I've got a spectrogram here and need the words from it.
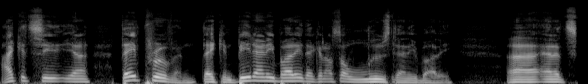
I could see, you know, they've proven they can beat anybody. They can also lose to anybody. Uh, and it's,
